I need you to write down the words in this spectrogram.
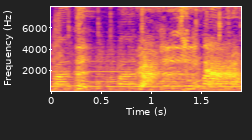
Bye.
